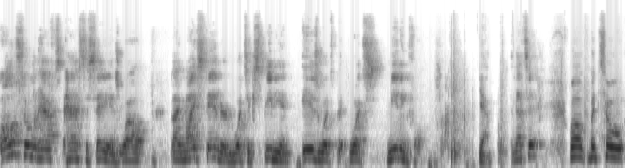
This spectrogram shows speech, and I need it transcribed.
all someone has, has to say is, well, by my standard, what's expedient is what's what's meaningful, Yeah. and that's it. Well, but so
